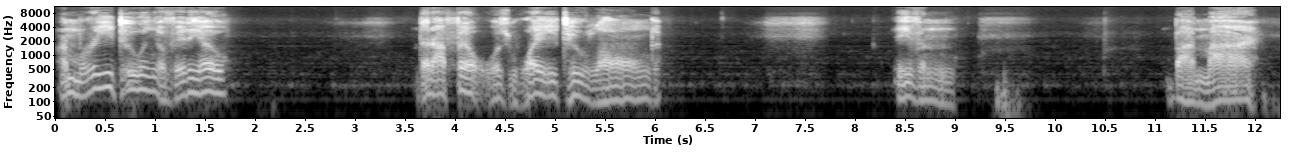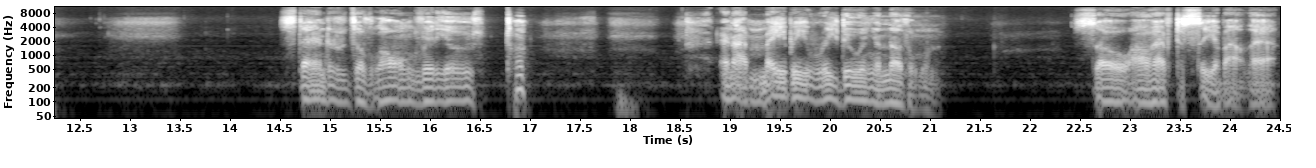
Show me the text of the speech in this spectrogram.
I'm redoing a video that I felt was way too long. Even by my standards of long videos. And I may be redoing another one. So I'll have to see about that.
